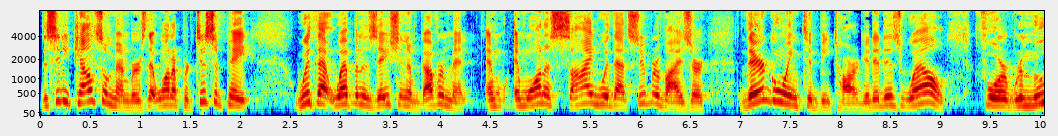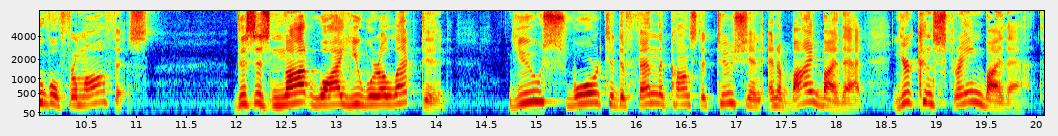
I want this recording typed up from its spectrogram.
the city council members that want to participate with that weaponization of government and, and want to side with that supervisor, they're going to be targeted as well for removal from office. This is not why you were elected. You swore to defend the Constitution and abide by that. You're constrained by that.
